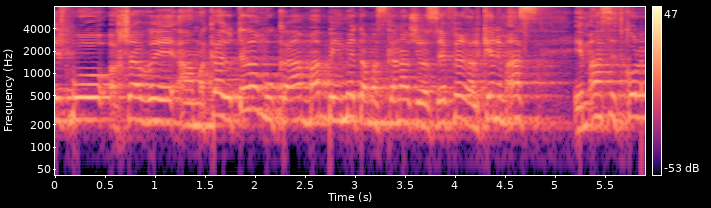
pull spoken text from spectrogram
יש פה עכשיו אה, העמקה יותר עמוקה, מה באמת המסקנה של הספר, על כן אמאס, אמאס את כל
